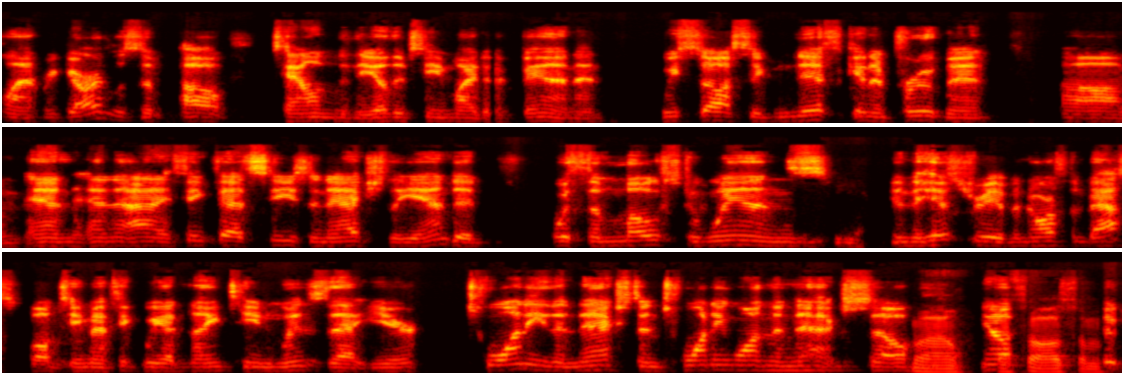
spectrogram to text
plan, regardless of how talented the other team might have been? And we saw significant improvement. Um, and, and I think that season actually ended with the most wins in the history of a Northland basketball team. I think we had 19 wins that year. 20 the next and 21 the next. So, wow, you know, that's awesome. Took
